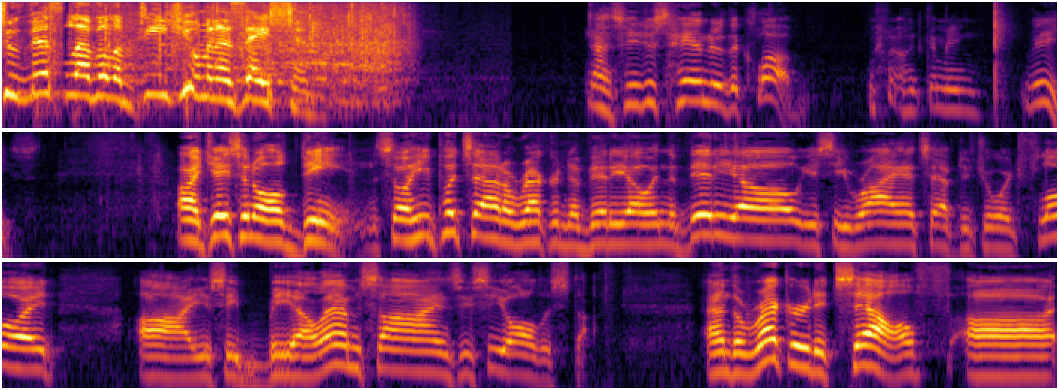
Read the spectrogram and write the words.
to this level of dehumanization. Yeah, so you just hand her the club. I mean, please. All right, Jason Aldean. So he puts out a record and a video. In the video, you see riots after George Floyd. Uh, you see BLM signs. You see all this stuff. And the record itself uh,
